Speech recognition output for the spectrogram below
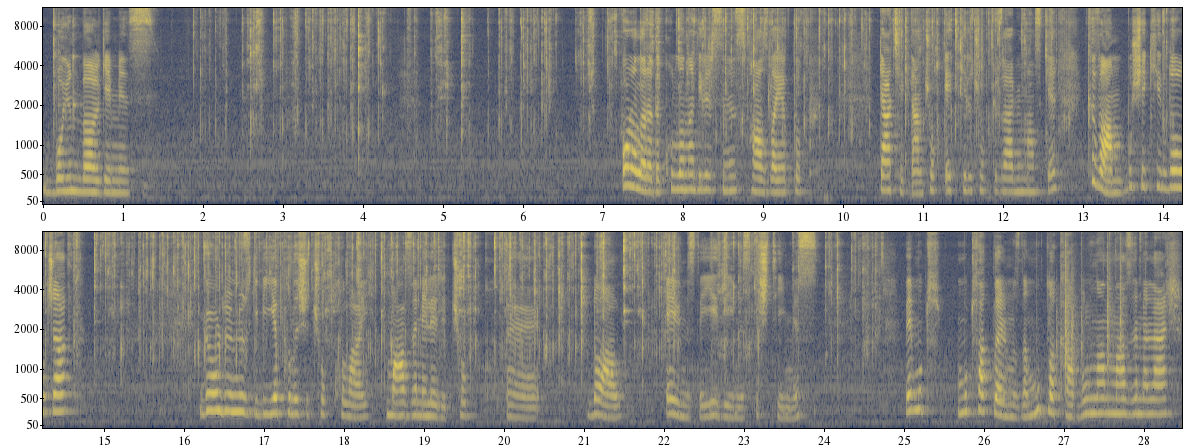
boyun bölgemiz. Oralara da kullanabilirsiniz fazla yapıp. Gerçekten çok etkili, çok güzel bir maske. Kıvam bu şekilde olacak. Gördüğünüz gibi yapılışı çok kolay. Malzemeleri çok e, doğal. Evimizde yediğimiz, içtiğimiz ve mut, mutfaklarımızda mutlaka bulunan malzemeler.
